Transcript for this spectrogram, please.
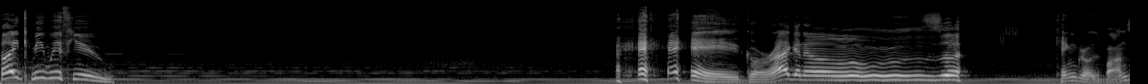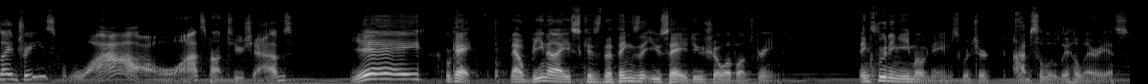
Take me with you. Hey, Goragonos! King grows bonsai trees? Wow, that's not two shabs. Yay! Okay, now be nice, because the things that you say do show up on screen. Including emote names, which are absolutely hilarious.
